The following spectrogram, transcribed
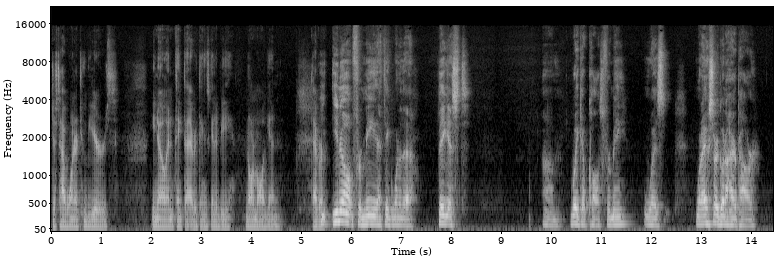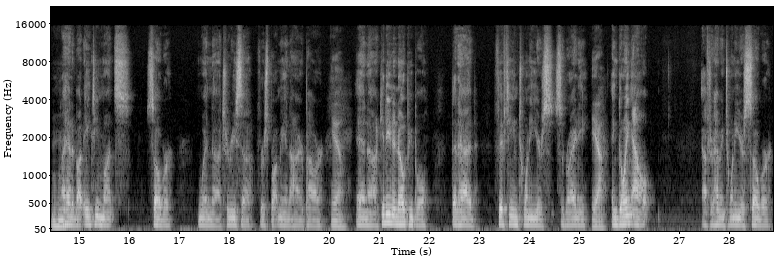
just have one or two beers you know and think that everything's going to be normal again ever You know, for me, I think one of the biggest um, wake up calls for me was when I started going to higher power. I had about 18 months sober when uh, Teresa first brought me into higher power. yeah And uh, getting to know people that had 15, 20 years sobriety yeah and going out after having 20 years sober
